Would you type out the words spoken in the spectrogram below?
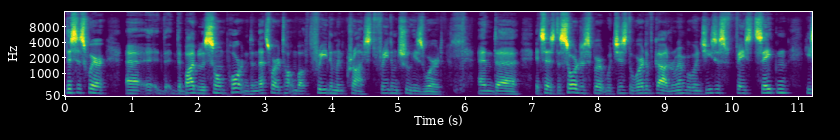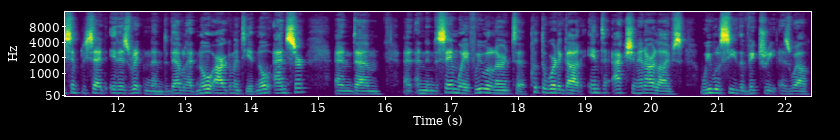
this is where uh, the, the, Bible is so important, and that's why we're talking about freedom in Christ, freedom through His Word. And uh, it says, the sword of the Spirit, which is the Word of God. Remember, when Jesus faced Satan, he simply said, It is written, and the devil had no argument, he had no answer. And, um, and, and in the same way, if we will learn to put the Word of God into action in our lives, we will see the victory as well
